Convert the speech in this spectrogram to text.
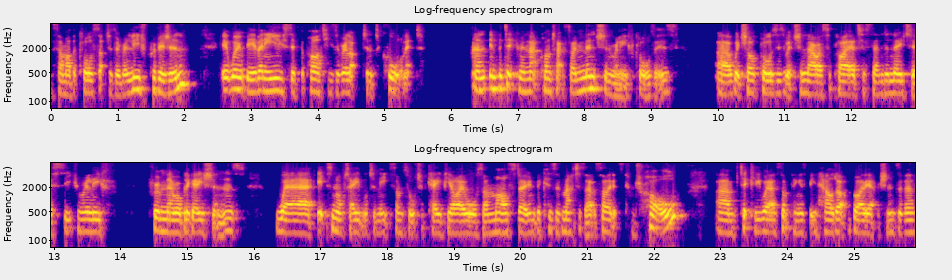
some other clause, such as a relief provision, it won't be of any use if the parties are reluctant to call on it. And in particular, in that context, I mention relief clauses, uh, which are clauses which allow a supplier to send a notice seeking relief from their obligations where it's not able to meet some sort of KPI or some milestone because of matters outside its control, um, particularly where something has been held up by the actions of a,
